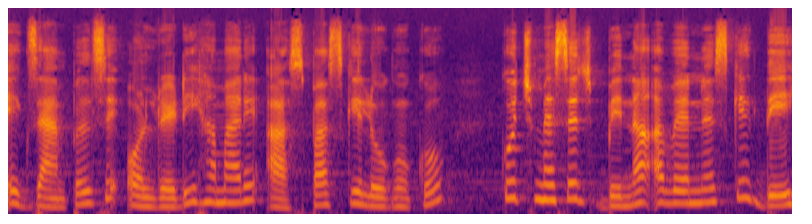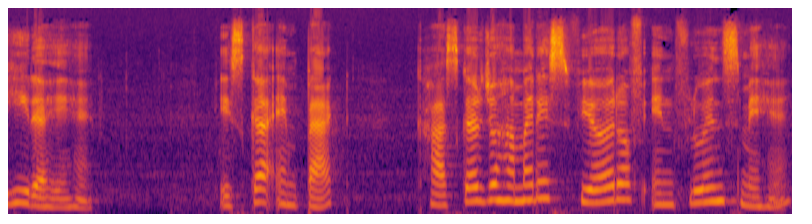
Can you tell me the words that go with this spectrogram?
एग्ज़ाम्पल से ऑलरेडी हमारे आसपास के लोगों को कुछ मैसेज बिना अवेयरनेस के दे ही रहे हैं। इसका इम्पैक्ट खासकर जो हमारे स्फीयर ऑफ़ इन्फ्लुएंस में हैं,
